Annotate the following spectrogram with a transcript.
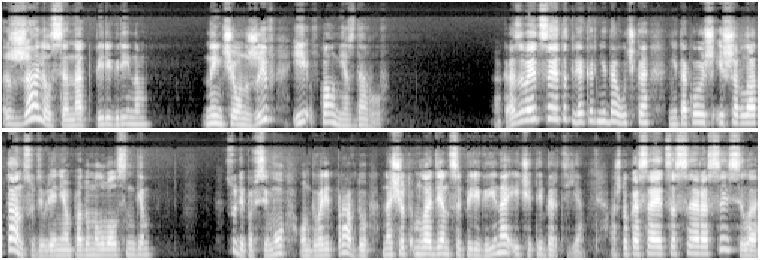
сжалился над Перегрином. Нынче он жив и вполне здоров. Оказывается, этот лекарь-недоучка не такой уж и шарлатан, с удивлением подумал Уолсингем. Судя по всему, он говорит правду насчет младенца Перегрина и читы Бертье. А что касается сэра Сесила,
